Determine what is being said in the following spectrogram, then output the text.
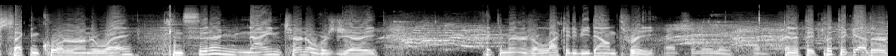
Second quarter underway. Considering nine turnovers, Jerry, I think the Mariners are lucky to be down three. Absolutely. And And if they put together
